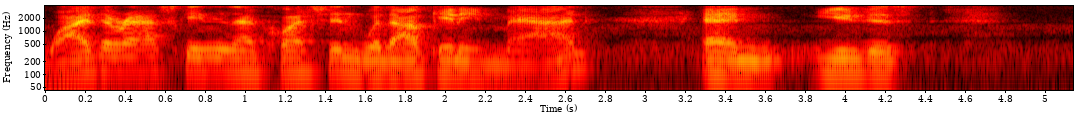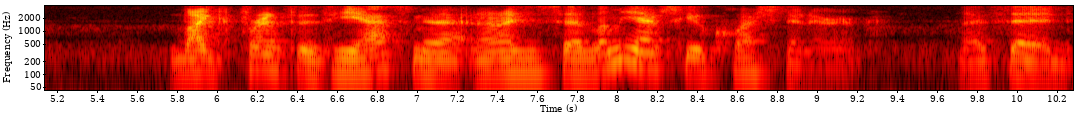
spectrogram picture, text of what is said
why they're asking you that question without getting mad. And you just, like, for instance, he asked me that, and I just said, Let me ask you a question, Eric. I said,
